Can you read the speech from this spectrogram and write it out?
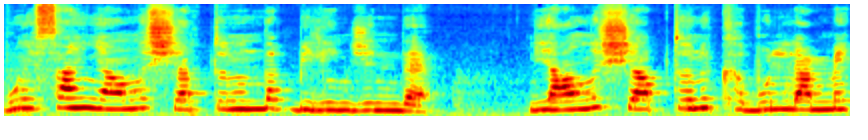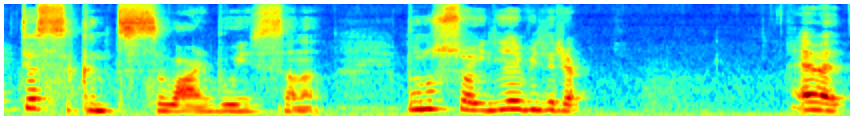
bu insan yanlış yaptığının da bilincinde. Yanlış yaptığını kabullenmekte sıkıntısı var bu insanın. Bunu söyleyebilirim. Evet.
